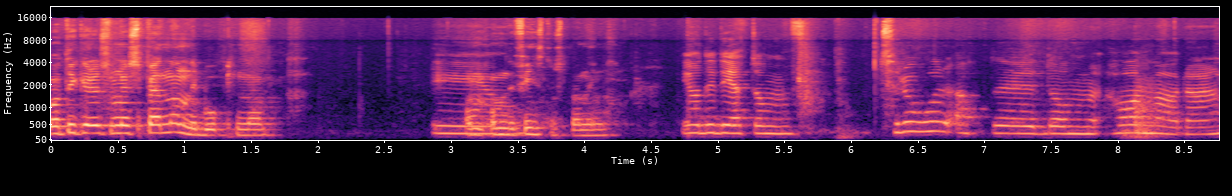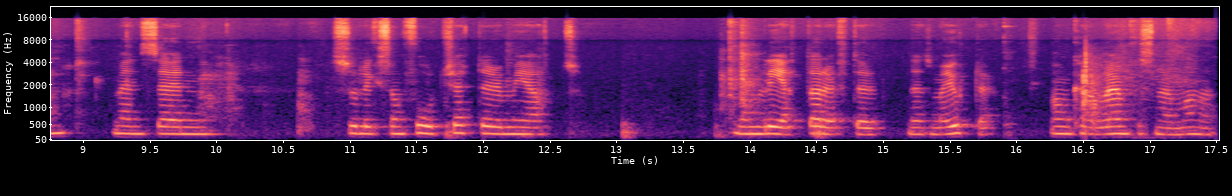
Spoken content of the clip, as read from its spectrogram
Vad tycker du som är spännande i boken då? Om, om det finns någon spänning. Ja, det är det att de tror att eh, de har mördaren men sen så liksom fortsätter det med att de letar efter den som har gjort det. De kallar den för Snömannen.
